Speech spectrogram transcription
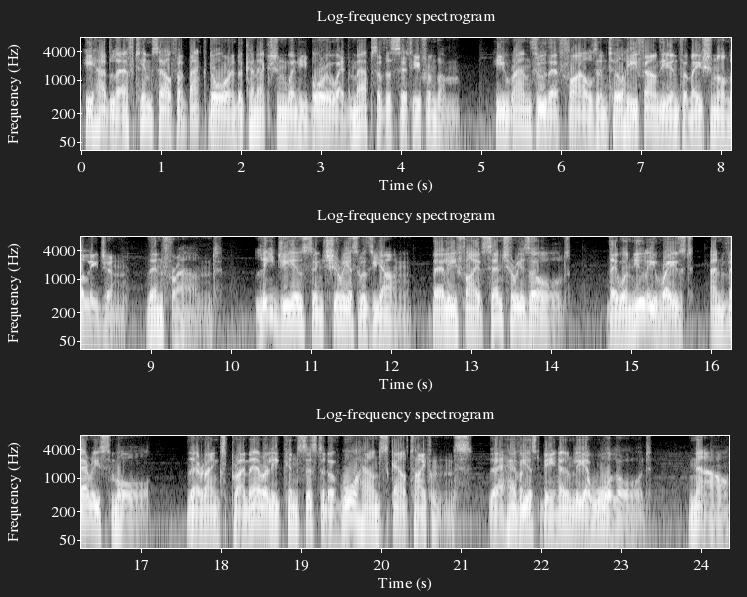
He had left himself a backdoor and a connection when he borrowed maps of the city from them. He ran through their files until he found the information on the Legion, then frowned. Legio Centurius was young, barely 5 centuries old. They were newly raised, and very small. Their ranks primarily consisted of Warhound Scout Titans, their heaviest being only a Warlord. Now,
